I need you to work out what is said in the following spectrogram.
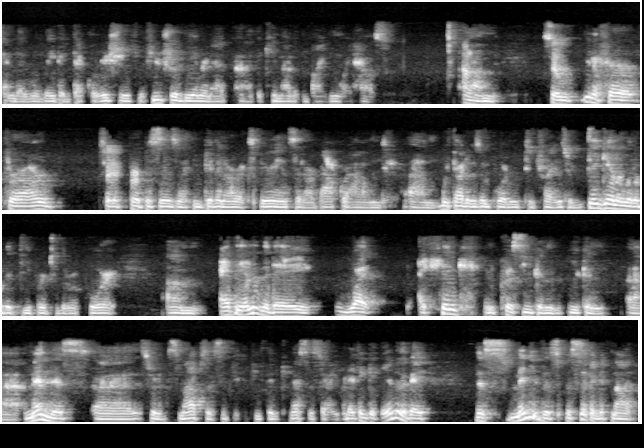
and the related declaration for the future of the internet uh, that came out of the Biden White House. Um, so you know, for for our sort of purposes, and I think given our experience and our background, um, we thought it was important to try and sort of dig in a little bit deeper to the report. Um, at the end of the day, what I think, and Chris, you can you can uh, amend this uh, sort of synopsis if, if, you think necessary. But I think at the end of the day, this many of the specific, if not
